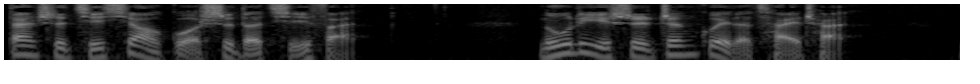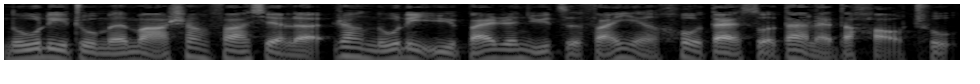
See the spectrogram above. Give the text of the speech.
但是其效果适得其反。奴隶是珍贵的财产，奴隶主们马上发现了让奴隶与白人女子繁衍后代所带来的好处。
